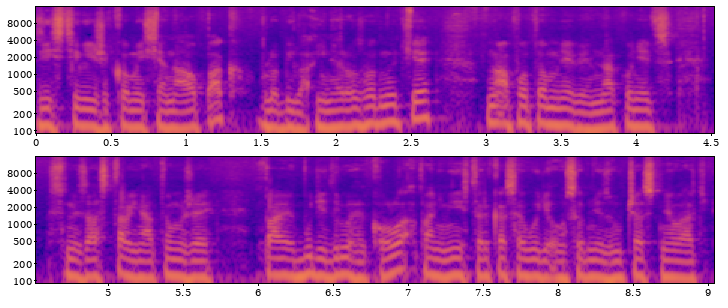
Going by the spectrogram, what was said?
zistili, že komisia naopak urobila iné rozhodnutie. No a potom, neviem, nakoniec sme zastali na tom, že bude druhé kolo a pani ministerka sa bude osobne zúčastňovať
